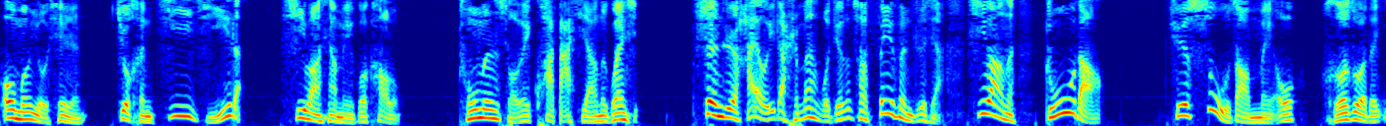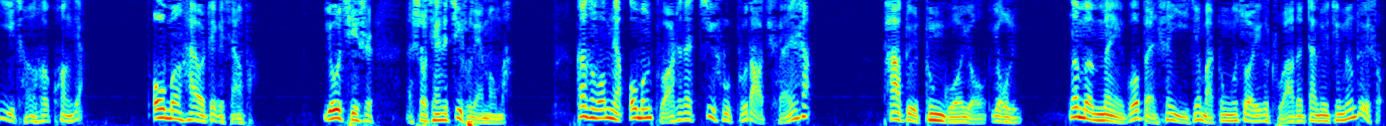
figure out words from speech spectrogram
欧盟有些人。就很积极的希望向美国靠拢，重温所谓跨大西洋的关系，甚至还有一点什么，我觉得算非分之想，希望呢主导去塑造美欧合作的议程和框架。欧盟还有这个想法，尤其是首先是技术联盟吧。刚才我们讲，欧盟主要是在技术主导权上，他对中国有忧虑。那么，美国本身已经把中国作为一个主要的战略竞争对手，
